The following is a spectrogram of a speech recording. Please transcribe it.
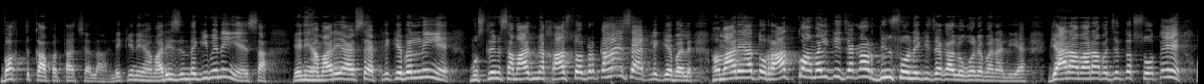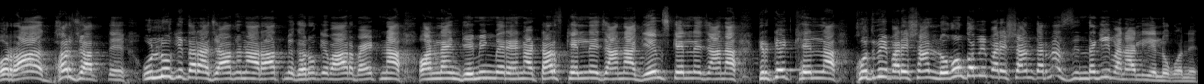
वक्त का पता चला। लेकिन ये हमारी ज़िंदगी में नहीं है ऐसा। यानी हमारे यहाँ ऐसा एप्लीकेबल नहीं है। मुस्लिम समाज में ख़ास तौर पर कहाँ ऐसा एप्लीकेबल है? हमारे यहाँ तो रात को अमल की जगह और दिन सोने की जगह लोगों ने बना लिया है। ग्यारह बारह बजे तक सोते हैं और रात भर जागते हैं। उल्लू की तरह जागना, रात में घरों के बाहर बैठना ऑनलाइन गेमिंग में रहना टर्फ खेलने जाना गेम्स खेलने जाना क्रिकेट खेलना, खुद भी परेशान, लोगों को भी परेशान करना, ज़िंदगी बना ली है लोगों ने।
